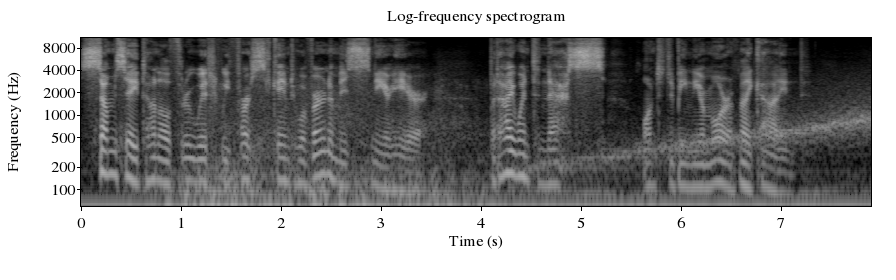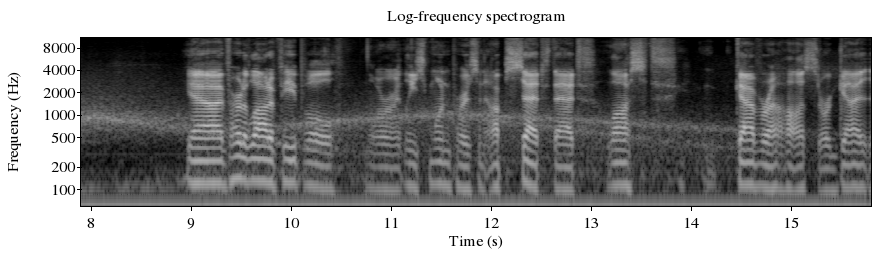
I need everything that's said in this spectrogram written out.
Some say tunnel through which we first came to Avernum is near here. But I went to Nass, wanted to be near more of my kind. Yeah, I've heard a lot of people, or at least one person, upset that lost Gavrahos or Ga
